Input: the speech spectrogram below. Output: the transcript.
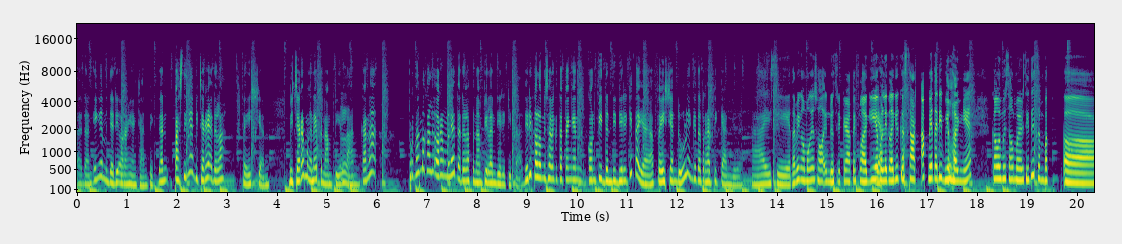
eh, dan ingin menjadi orang yang cantik. Dan pastinya bicaranya adalah fashion, bicara mengenai penampilan karena pertama kali orang melihat adalah penampilan diri kita. Jadi kalau misalnya kita pengen confident di diri kita ya fashion dulu yang kita perhatikan gitu. I see. Tapi ngomongin soal industri kreatif lagi ya, Ya. balik lagi ke startup ya tadi bilangnya. Kalau misal Mbak Siti sempat eh,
